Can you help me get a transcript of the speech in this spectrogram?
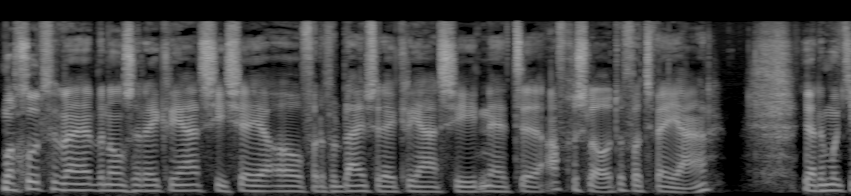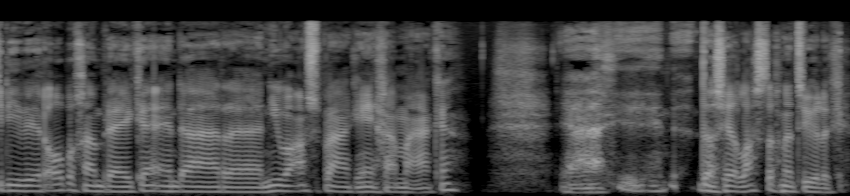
Maar goed, wij hebben onze recreatie CAO voor de verblijfsrecreatie net uh, afgesloten voor twee jaar. Ja, dan moet je die weer open gaan breken en daar uh, nieuwe afspraken in gaan maken. Ja, dat is heel lastig natuurlijk.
